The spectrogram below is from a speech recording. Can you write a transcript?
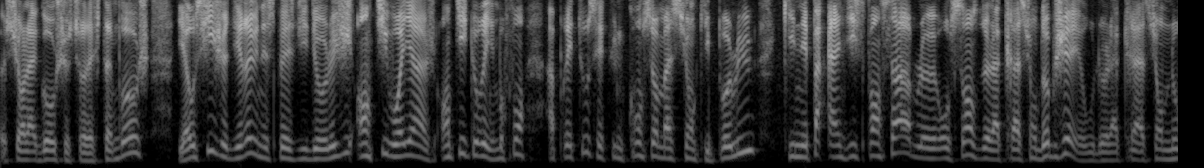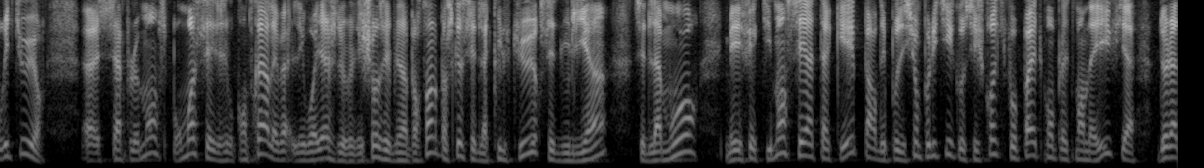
euh, sur la gauche, sur l'extrême gauche. Il y a aussi, je dirais, une espèce d'idéologie anti-voyage, anti-tourisme. Au fond, après tout, c'est une consommation qui pollue, qui n'est pas indispensable au sens de la création d'objets ou de la création de nourriture. Euh, simplement, pour moi, c'est au contraire les, voyages, les choses les plus importantes parce que c'est de la culture, c'est du lien, c'est de l'amour, mais effectivement, c'est attaqué par des positions politiques aussi. Je crois qu'il ne faut pas être complètement naïf. Il y a de la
